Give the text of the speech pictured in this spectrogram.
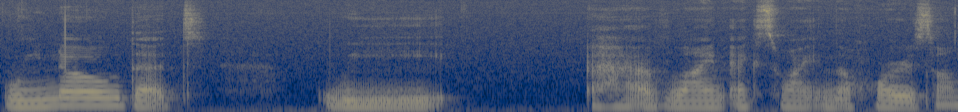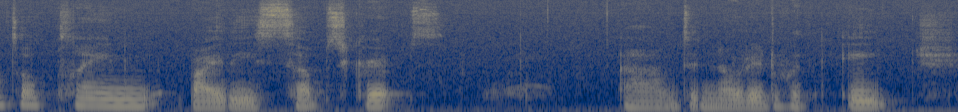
We know that we have line xy in the horizontal plane by these subscripts um, denoted with h.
